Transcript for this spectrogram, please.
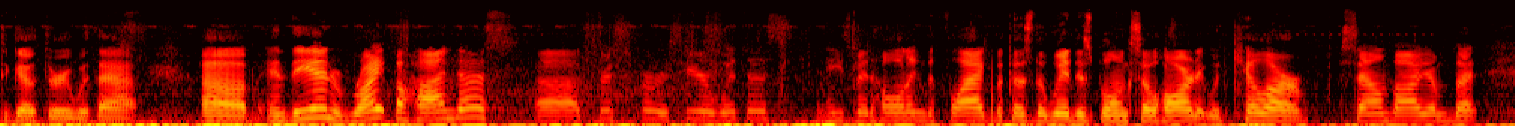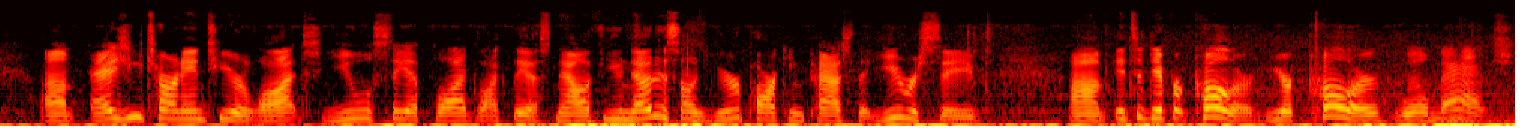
to go through with that. Um, and then right behind us, uh, Christopher is here with us. He's been holding the flag because the wind is blowing so hard it would kill our sound volume, but um, as you turn into your lots, you will see a flag like this. Now, if you notice on your parking pass that you received, um, it's a different color. Your color will match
